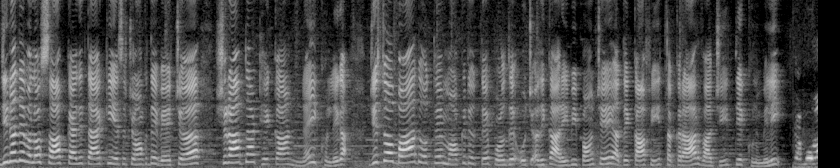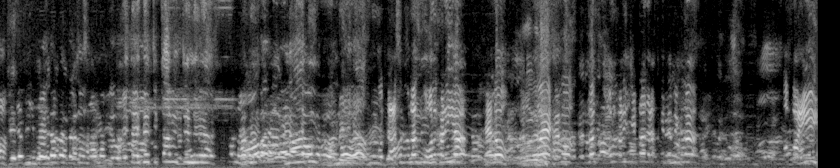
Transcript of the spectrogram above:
ਜਿਨ੍ਹਾਂ ਦੇ ਵੱਲੋਂ ਸਾਫ਼ ਕਹਿ ਦਿੱਤਾ ਕਿ ਇਸ ਚੌਂਕ ਦੇ ਵਿੱਚ ਸ਼ਰਾਬ ਦਾ ਠੇਕਾ ਨਹੀਂ ਖੁੱਲੇਗਾ ਜਿਸ ਤੋਂ ਬਾਅਦ ਉੱਥੇ ਮੌਕੇ ਦੇ ਉੱਤੇ ਪੁਲਿਸ ਦੇ ਉੱਚ ਅਧਿਕਾਰੀ ਵੀ ਪਹੁੰਚੇ ਅਤੇ ਕਾਫੀ ਤਕਰਾਰਬਾਜ਼ੀ ਦੇਖਣ ਨੂੰ ਮਿਲੀ। ਨਾ ਉਹ 10 ਪਲੱਸ ਕੋਲ ਖੜੀ ਆ। ਹੈਲੋ ਓਏ ਹੈਲੋ ਪਲੱਸ ਕੋਲ ਖੜੀ ਚਿੱਟਾ ਦੱਸ ਕਿੱਥੇ ਵਿਕਦਾ ਉਹ ਭਾਈ।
